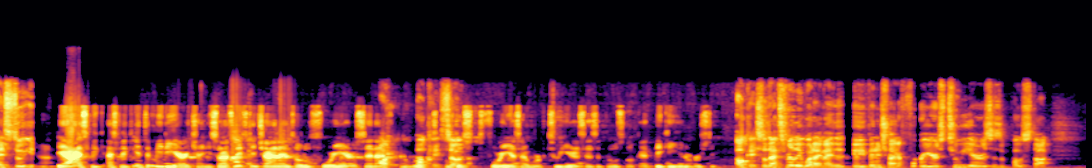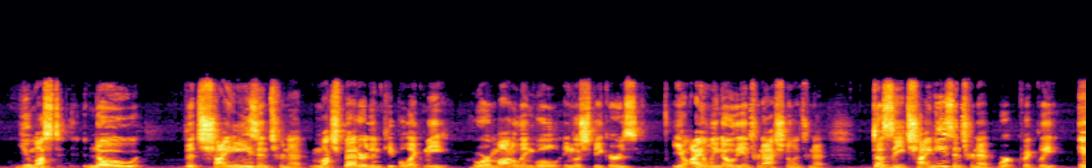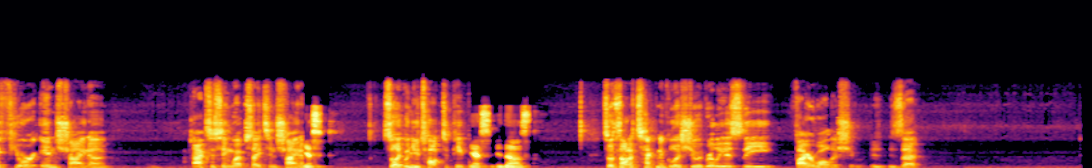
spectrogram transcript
and so you, Yeah, I speak I speak intermediary Chinese. So I've lived in China in total four years, and I, I worked okay, so- those four years. I worked two years as a postdoc at Peking University. okay, so that's really what I meant. You've been in China four years, two years as a postdoc. You must know the Chinese internet much better than people like me who are monolingual English speakers. You know, I only know the international internet. Does the Chinese internet work quickly if you're in China, accessing websites in China? Yes, So, like when you talk to people, yes, it does. so it's not a technical issue. It really is the firewall issue. Is, is that?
